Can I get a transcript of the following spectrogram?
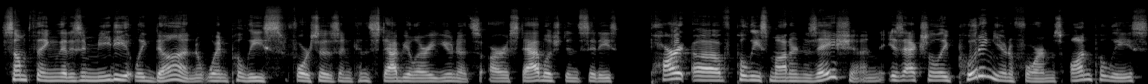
something that is immediately done when police forces and constabulary units are established in cities part of police modernization is actually putting uniforms on police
